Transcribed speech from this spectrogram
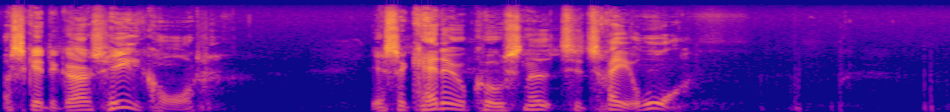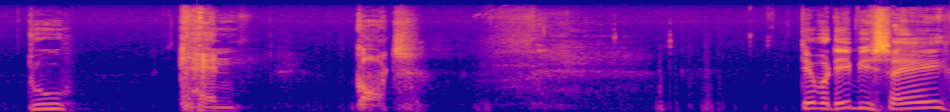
Og skal det gøres helt kort, ja, så kan det jo koges ned til tre ord. Du kan godt. Det var det, vi sagde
